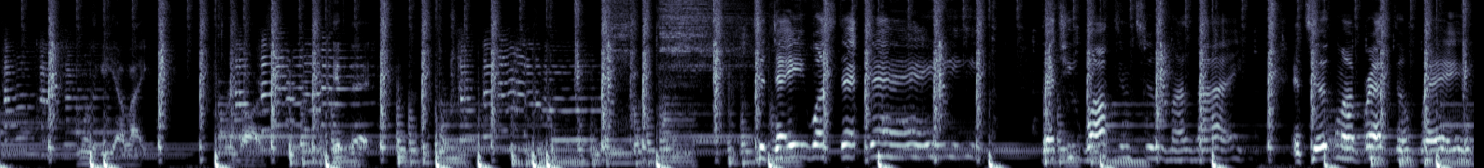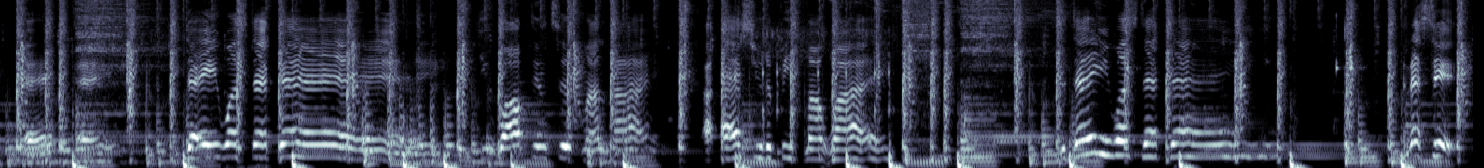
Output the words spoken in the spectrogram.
I'm gonna give y'all like three bars, if that. Today was that day that you walked into my life and took my breath away. Hey, hey. Today was that day you walked into my life. I asked you to be my wife. Today was that day. And that's it.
